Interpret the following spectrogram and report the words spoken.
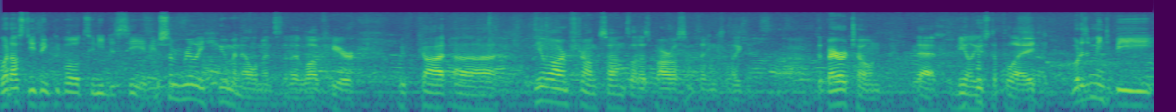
What else do you think people to need to see? I mean, There's some really human elements that I love here. We've got uh, Neil Armstrong's sons let us borrow some things like uh, the baritone that Neil used to play. what does it mean to be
